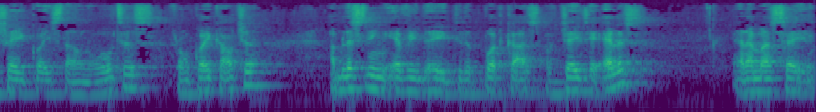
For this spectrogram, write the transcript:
say Quaystown Walters from Quay Culture. I'm listening every day to the podcast of JJ Ellis, and I must say,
